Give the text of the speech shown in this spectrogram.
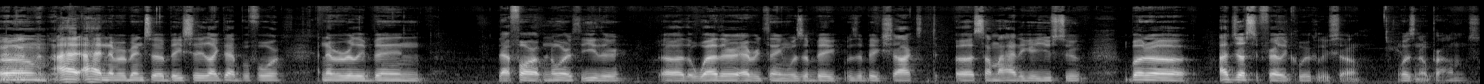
um, I, I had never been to a big city like that before. I never really been that far up north either. Uh, the weather, everything was a big was a big shock. Uh, something I had to get used to, but uh, I adjusted fairly quickly, so was no problems.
